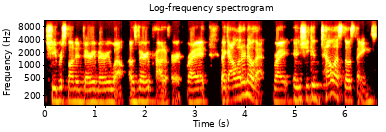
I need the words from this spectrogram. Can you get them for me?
She responded very, very well. I was very proud of her, right? I got to let her know that, right? And she can tell us those things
